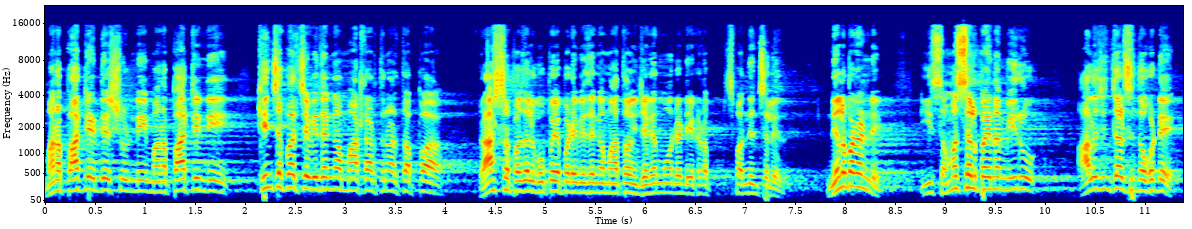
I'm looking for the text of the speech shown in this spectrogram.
మన పార్టీ అధ్యక్షుడిని మన పార్టీని కించపరిచే విధంగా మాట్లాడుతున్నారు తప్ప రాష్ట్ర ప్రజలకు ఉపయోగపడే విధంగా మాత్రం జగన్మోహన్ రెడ్డి ఇక్కడ స్పందించలేదు. నిలబడండి. ఈ సమస్యలపైన మీరు ఆలోచించాల్సింది ఒకటే.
